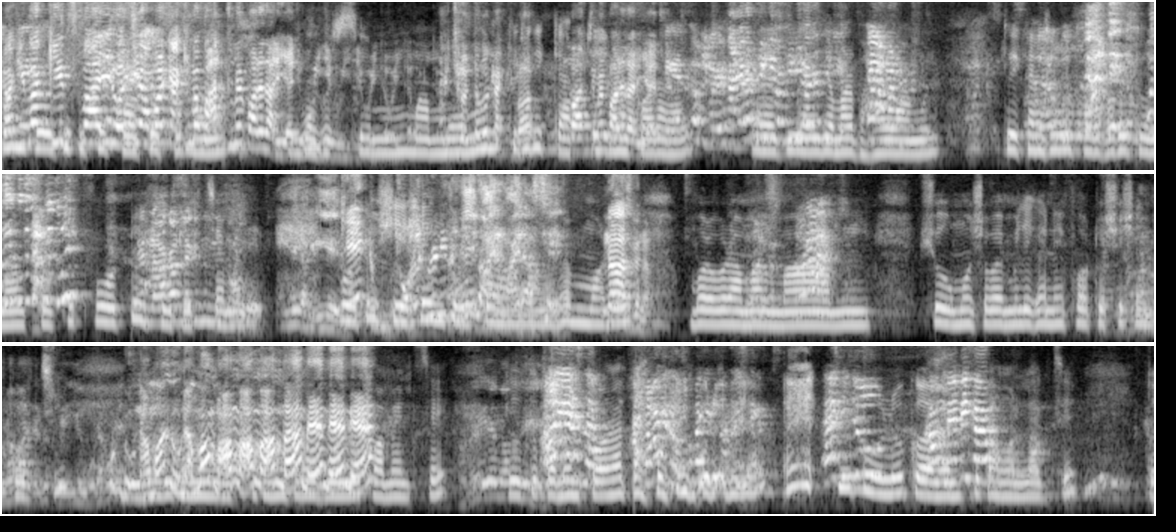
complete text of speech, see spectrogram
কাকিমা কিডস পাই হচ্ছে আমার কাকিমা বাথরুমে পারে দাঁড়িয়ে আছে। দেখো সে মোমেন্টকে যদি ক্যাপচার না করা হয় তাহলে কি হয় যে আমার ভাইয়ের আঙুল। তো এখানে সবাই ফটো ফটো তোলা হচ্ছে। একটি ফটো শুট হচ্ছে আমাদের। ফটো সেশন চলছে আমার মডেল বড় বড় আমার মা আমি সৌম্য সবাই মিলে এখানে ফটো সেশন করছি। কমেন্টসে কেউ তো কমেন্ট করো না তারপর বলে দিলাম। যে বলো কমেন্টসে কেমন লাগছে। তো।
